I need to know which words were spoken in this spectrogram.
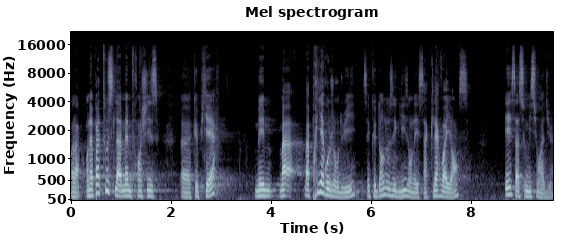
Voilà, on n'a pas tous la même franchise euh, que Pierre, mais ma, prière aujourd'hui, c'est que dans nos églises, on ait sa clairvoyance et sa soumission à Dieu.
